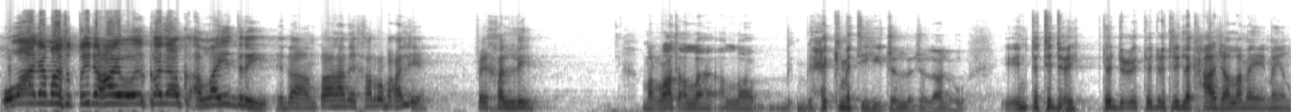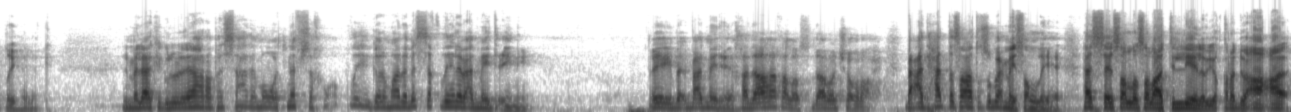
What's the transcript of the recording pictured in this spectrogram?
وأنا ما تعطيني هاي وكذا الله يدري. إذا أنطاه هذا يخرب عليه فيخليه. مرات الله الله بحكمته جل جلاله. أنت تدعي تدعي تدعي تريد لك حاجة الله ما ما ينطيها لك. الملائكة يقولوا له يا رب هسه هذا موت نفسه اقضيها قالوا هذا بس اقضيها له بعد ما يدعيني. اي بعد ما يدعي خذاها خلاص دار وجهه وراح. بعد حتى صلاة الصبح ما يصليها. هسه يصلي صلاة الليل ويقرأ دعاء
